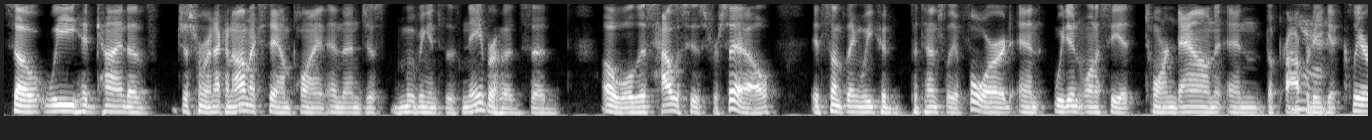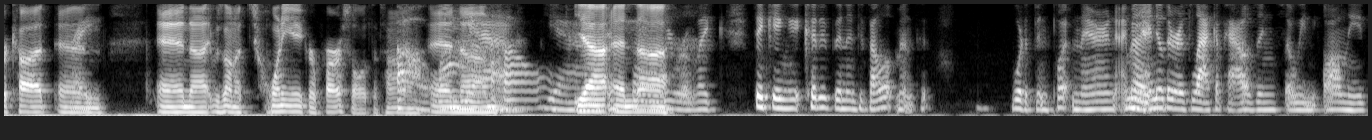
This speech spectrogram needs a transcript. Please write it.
so we had kind of just from an economic standpoint, and then just moving into this neighborhood, said, "Oh, well, this house is for sale." It's something we could potentially afford, and we didn't want to see it torn down and the property Yeah. get clear cut and Right. and uh, it was on a 20 acre parcel at the time Oh, and wow. um, Yeah. Yeah. Yeah, and, so uh, we were like thinking it could have been a development that would have been put in there. And I mean, I know there is lack of housing, so we all need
